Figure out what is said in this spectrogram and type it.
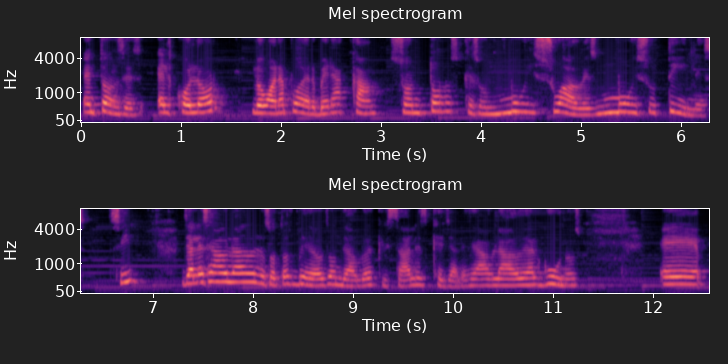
Entonces, el color lo van a poder ver acá, son tonos que son muy suaves, muy sutiles, ¿sí? Ya les he hablado en los otros videos donde hablo de cristales, que ya les he hablado de algunos. Eh,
